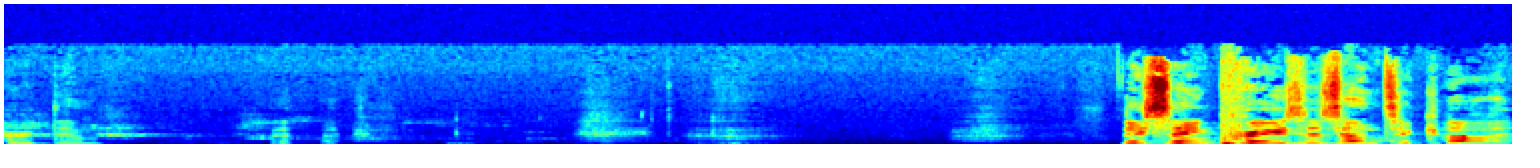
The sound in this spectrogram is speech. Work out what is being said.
heard them. they sang praises unto God,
